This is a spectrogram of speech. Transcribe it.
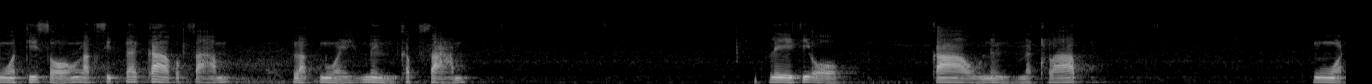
งวดที่สองหลักสิบได้เก้ากับสามหลักหน่วยหนึ่งกับสามเลขที่ออกเก้าหนึ่งนะครับ งวด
